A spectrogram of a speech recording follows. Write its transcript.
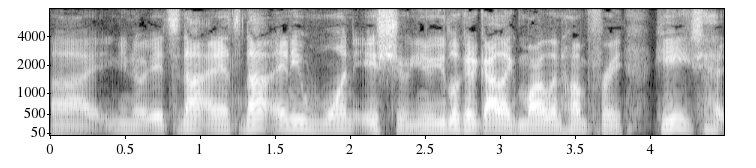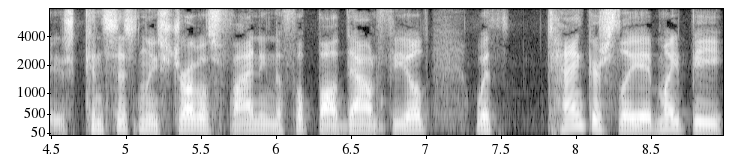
Uh, you know, it's not, and it's not any one issue. You know, you look at a guy like Marlon Humphrey; he consistently struggles finding the football downfield. With Tankersley, it might be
